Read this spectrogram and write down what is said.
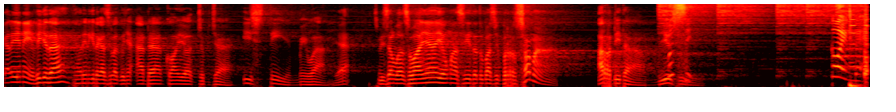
Kali ini kita, kali ini kita kasih lagunya ada Koyo Jogja istimewa ya. Spesial buat semuanya yang masih tetap masih bersama Ardita Music. Koeng BR.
